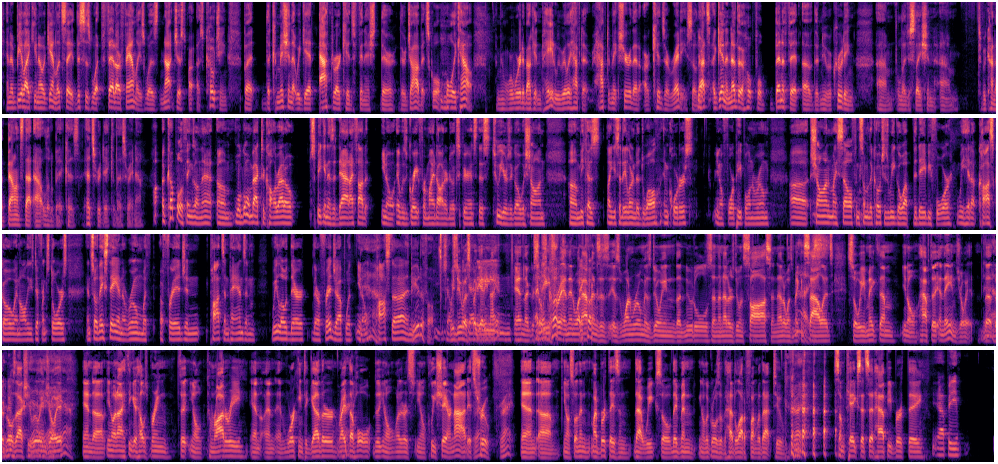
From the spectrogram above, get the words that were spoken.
And it'd be like, you know, again, let's say this is what fed our families was not just us coaching, but the commission that we get after our kids finish their their job at school. Holy cow. I mean, we're worried about getting paid. We really have to have to make sure that our kids are ready. So that's again another hopeful benefit of the new recruiting um, legislation um, to kind of balance that out a little bit because it's ridiculous right now. a couple of things on that. Um, well, going back to Colorado, speaking as a dad, I thought you know it was great for my daughter to experience this two years ago with Sean, um, because like you said, they learned to dwell in quarters. You know, four people in a room. Uh, Sean, myself, and some of the coaches, we go up the day before. We hit up Costco and all these different stores, and so they stay in a room with a fridge and pots and pans and. We load their their fridge up with you know Yeah. pasta and Beautiful. you know, We do a spaghetti night, and, and, the so they each cook. and then what They cook. happens is is one room is doing the noodles, and another's doing sauce, and another one's making Nice. salads. So we make them, you know, have to, and they enjoy it. The, Yeah. the girls actually really enjoy yeah, it, yeah. and uh, you know, and I think it helps bring to you know camaraderie and and and working together, right? That whole, you know, whether it's you know cliche or not, it's true, Right. And um, you know, so then my birthday's in that week, so they've been, you know, the girls have had a lot of fun with that too. Right. Some cakes that said "Happy Birthday." happy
